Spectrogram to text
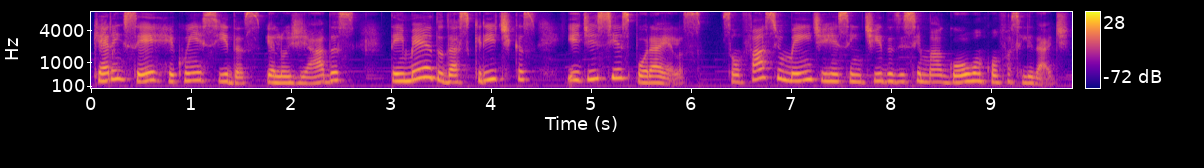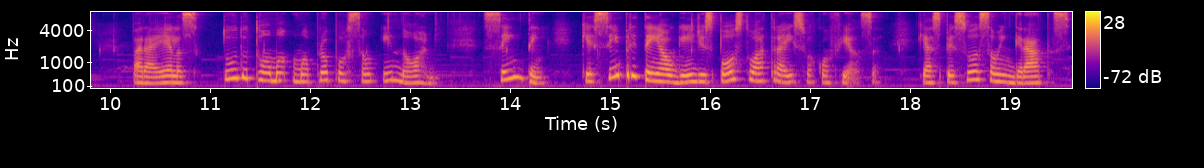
Querem ser reconhecidas, elogiadas, têm medo das críticas e de se expor a elas. São facilmente ressentidas e se magoam com facilidade. Para elas, tudo toma uma proporção enorme. Sentem que sempre tem alguém disposto a atrair sua confiança, que as pessoas são ingratas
